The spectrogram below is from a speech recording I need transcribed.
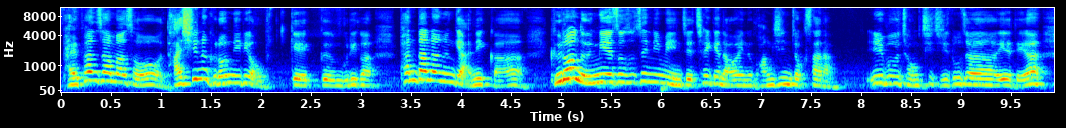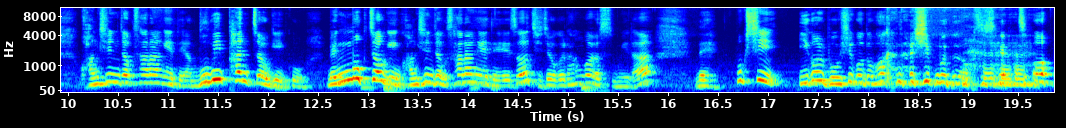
발판 삼아서 다시는 그런 일이 없게끔 우리가 판단하는 게 아닐까. 그런 의미에서 선생님의 이제 책에 나와 있는 광신적 사랑. 일부 정치 지도자에 대한 광신적 사랑에 대한 무비판적이고 맹목적인 광신적 사랑에 대해서 지적을 한 거였습니다. 네. 혹시 이걸 보시고도 화가 나신 분은 없으시겠죠?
